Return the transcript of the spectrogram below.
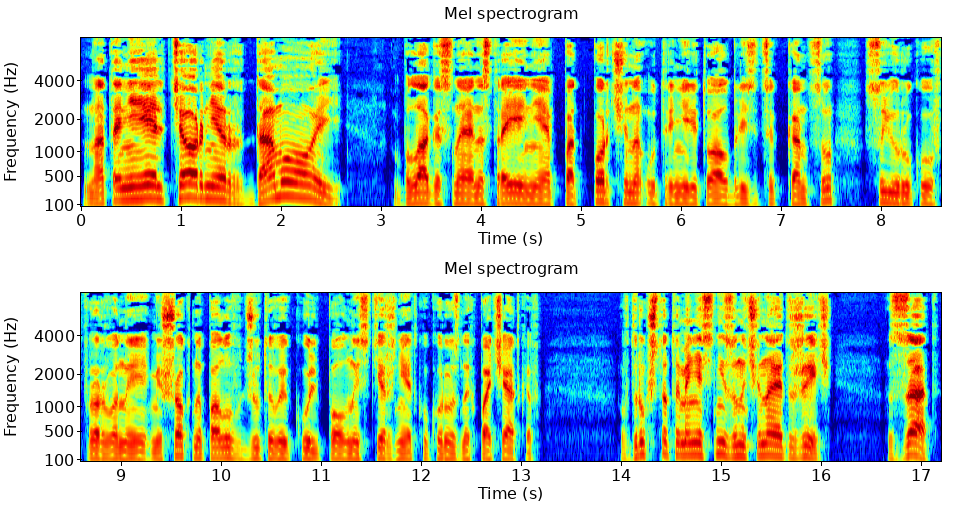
«Натаниэль Тернер, домой!» Благостное настроение подпорчено, утренний ритуал близится к концу, сую руку в прорванный мешок на полу в джутовый куль, полный стержней от кукурузных початков. Вдруг что-то меня снизу начинает жечь. Зад,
